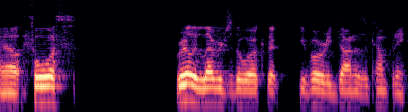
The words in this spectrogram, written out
Uh, fourth, really leverage the work that you've already done as a company.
